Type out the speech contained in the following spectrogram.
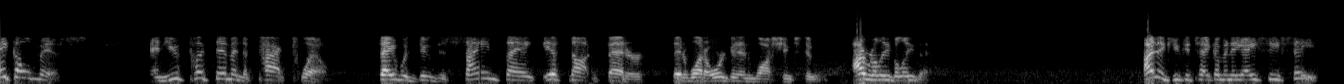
Take Ole Miss, and you put them in the Pac-12. They would do the same thing, if not better, than what Oregon and Washington's doing. I really believe that. I think you could take them in the ACC.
